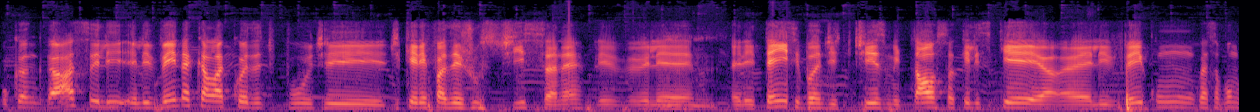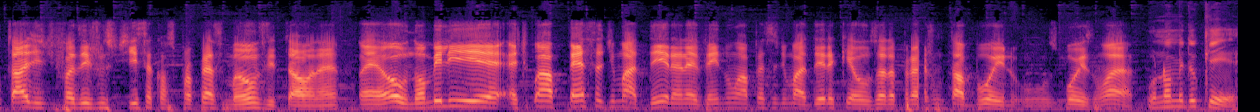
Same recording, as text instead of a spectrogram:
O cangaço, ele, ele vem daquela coisa, tipo, de, de querer fazer justiça, né? Ele, ele, Uhum. ele tem esse banditismo e tal, só que eles que eh, ele veio com, com essa vontade de fazer justiça com as próprias mãos e tal, né? É, o nome, ele é, é tipo uma peça de madeira, né? Vem de uma peça de madeira que é usada pra juntar boi, os bois, não é? O nome do quê?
